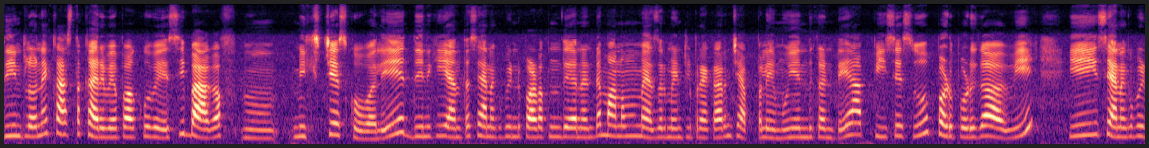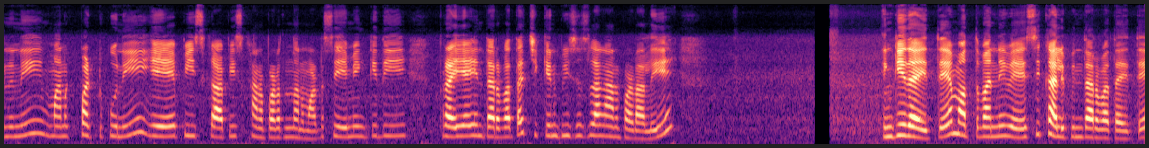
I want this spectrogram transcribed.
దీంట్లోనే కాస్త కరివేపాకు వేసి బాగా మిక్స్ చేసుకోవాలి. దీనికి ఎంత శనగపిండి పడుతుంది అని అంటే మనం మెజర్మెంట్ల ప్రకారం చెప్పలేము. ఎందుకంటే ఆ పీసెస్ పొడి పొడిగా అవి ఈ శనగపిండిని మనకు పట్టుకుని ఏ పీస్కి ఆ పీస్ కనపడుతుంది అనమాట సేమ్ ఇంక ఇది ఫ్రై అయిన తర్వాత చికెన్ పీసెస్లా కనపడాలి. ఇంక ఇదైతే మొత్తం అన్నీ వేసి కలిపిన తర్వాత అయితే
